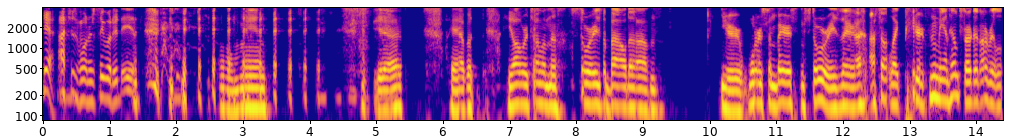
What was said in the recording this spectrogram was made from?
yeah, I just wanted to see what it did. Oh man. Yeah. Yeah, but y'all were telling the stories about um your worst embarrassing stories there. I, I felt like Peter, me and him started our real,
